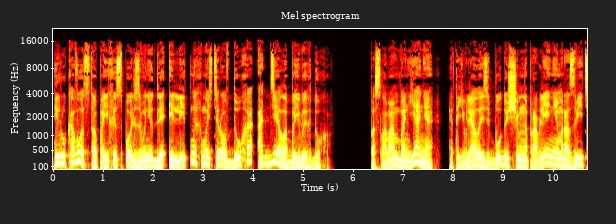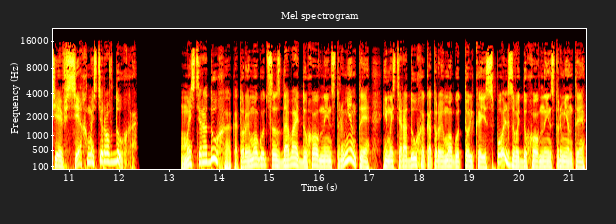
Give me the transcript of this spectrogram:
и руководство по их использованию для элитных мастеров духа отдела боевых духов. По словам Ваньяня, это являлось будущим направлением развития всех мастеров духа. Мастера духа, которые могут создавать духовные инструменты, и мастера духа, которые могут только использовать духовные инструменты,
